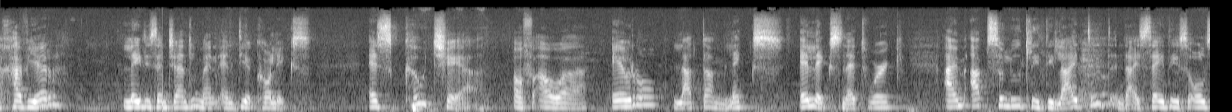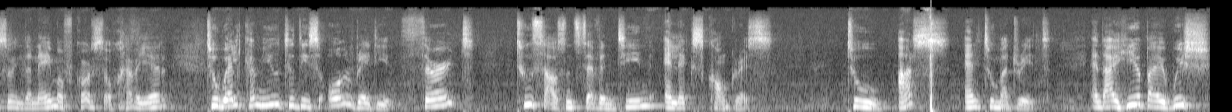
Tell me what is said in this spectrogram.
Javier, ladies and gentlemen, and dear colleagues, as co-chair of our Euro Latam Lex ELEX network, I'm absolutely delighted, and I say this also in the name, of course, of Javier, to welcome you to this already third 2017 ELEX Congress, to us and to Madrid. And I hereby wish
